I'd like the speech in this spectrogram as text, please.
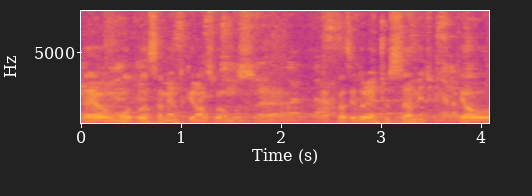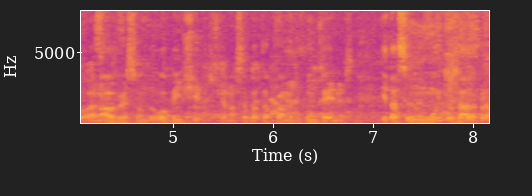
é um outro lançamento que nós vamos é fazer durante o Summit, que é o, a nova versão do OpenShift, que é a nossa plataforma de containers, que está sendo muito usada para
